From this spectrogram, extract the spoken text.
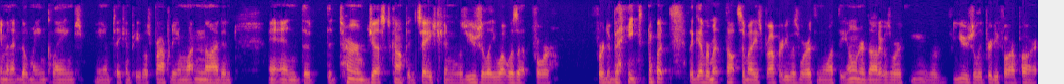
eminent domain claims, you know, taking people's property and whatnot. And and the the term just compensation was usually what was up for for debate what the government thought somebody's property was worth and what the owner thought it was worth were usually pretty far apart.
